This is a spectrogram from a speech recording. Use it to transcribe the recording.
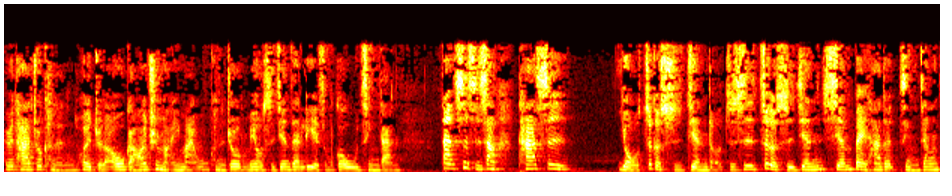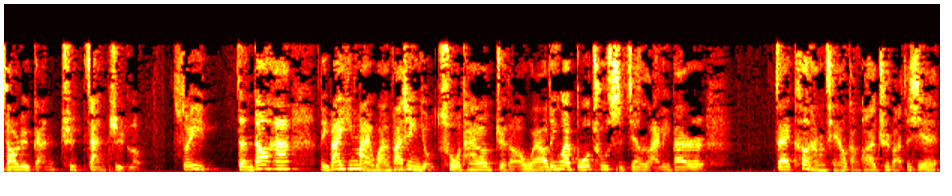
因为他就可能会觉得，哦，我赶快去买一买，我可能就没有时间再列什么购物清单。但事实上，他是。有这个时间的，只是这个时间先被他的紧张焦虑感去占据了，所以等到他礼拜一买完发现有错，他又觉得哦，我要另外拨出时间来礼拜二，在课堂前要赶快去把这些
